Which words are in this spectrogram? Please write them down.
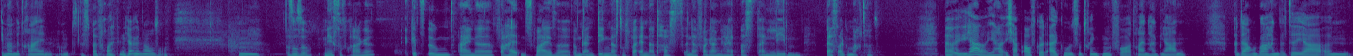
immer mit rein. Und das ist bei Freundinnen ja genauso. Hm. So, so, nächste Frage. Gibt es irgendeine Verhaltensweise, irgendein Ding, das du verändert hast in der Vergangenheit, was dein Leben besser gemacht hat? Äh, ja, ja. Ich habe aufgehört, Alkohol zu trinken vor dreieinhalb Jahren. Darüber handelte ja ähm,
